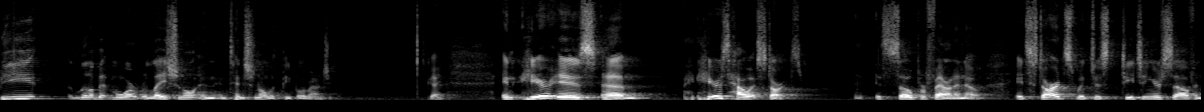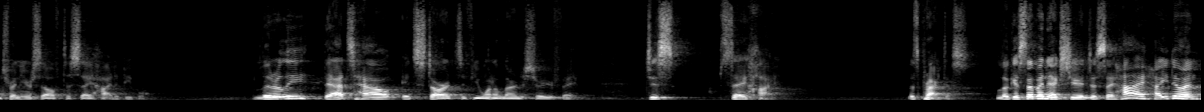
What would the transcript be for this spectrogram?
be a little bit more relational and intentional with people around you. Okay? And here is um, here's how it starts. It's so profound, I know. It starts with just teaching yourself and training yourself to say hi to people. Literally, that's how it starts if you want to learn to share your faith. Just say hi. Let's practice. Look at somebody next to you and just say, Hi, how you doing?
